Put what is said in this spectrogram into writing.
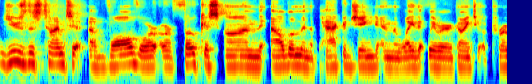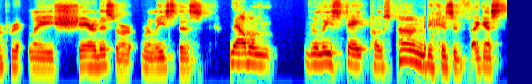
use this time to evolve or, or focus on the album and the packaging and the way that we were going to appropriately share this or release this. The album release date postponed because of, I guess,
